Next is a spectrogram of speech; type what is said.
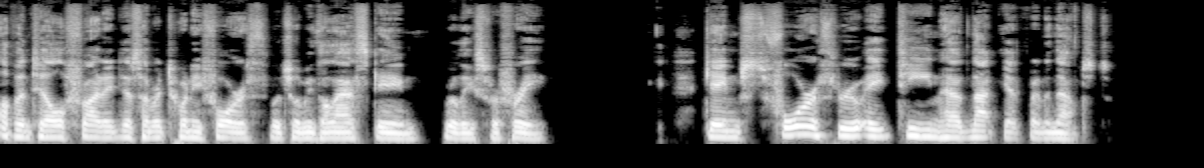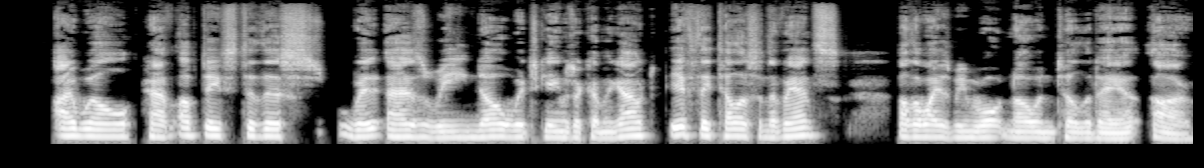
up until Friday, December 24th, which will be the last game released for free. Games 4 through 18 have not yet been announced. I will have updates to this as we know which games are coming out, if they tell us in advance. Otherwise, we won't know until the day of.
